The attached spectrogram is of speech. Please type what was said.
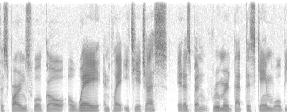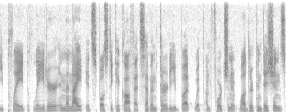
the Spartans will go away and play at ETHS. It has been rumored that this game will be played later in the night. It's supposed to kick off at 7:30, but with unfortunate weather conditions,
